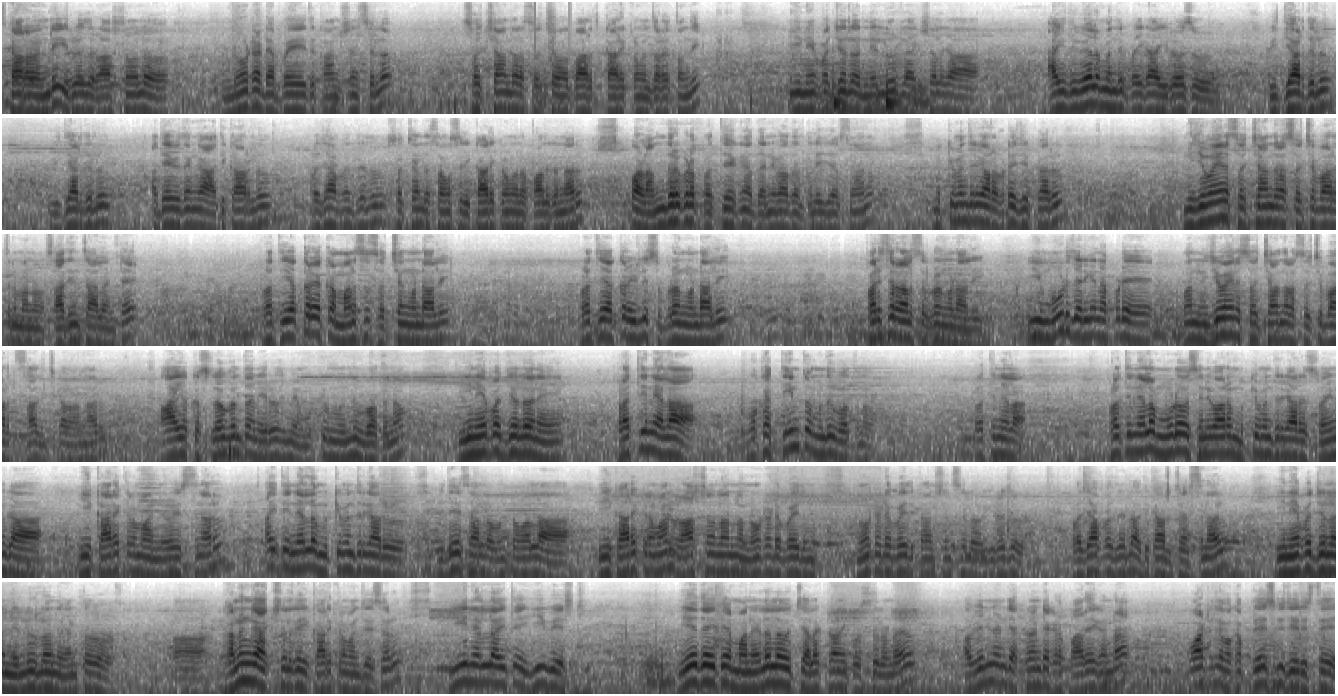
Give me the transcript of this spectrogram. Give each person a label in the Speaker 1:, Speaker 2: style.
Speaker 1: నమస్కారం అండి. ఈరోజు రాష్ట్రంలో నూట డెబ్బై ఐదు కాన్స్టిట్యున్సీలో స్వచ్ఛాంధ్ర స్వచ్ఛ భారత్ కార్యక్రమం జరుగుతుంది. ఈ నేపథ్యంలో నెల్లూరులో యాక్చువల్గా ఐదు వేల మందికి పైగా ఈరోజు విద్యార్థులు విద్యార్థులు అదేవిధంగా అధికారులు ప్రజాప్రతినిధులు స్వచ్ఛంద సంస్థలు ఈ కార్యక్రమంలో పాల్గొన్నారు. వాళ్ళందరూ కూడా ప్రత్యేకంగా ధన్యవాదాలు తెలియజేస్తున్నాను. ముఖ్యమంత్రి గారు ఒకటే చెప్పారు నిజమైన స్వచ్ఛాంధ్ర స్వచ్ఛ భారత్ను మనం సాధించాలంటే ప్రతి ఒక్కరి యొక్క మనసు స్వచ్ఛంగా ఉండాలి. ప్రతి ఒక్కరు ఇల్లు శుభ్రంగా ఉండాలి. పరిసరాలు శుభ్రంగా ఉండాలి. ఈ మూడు జరిగినప్పుడే మనం నిజమైన స్వచ్ఛాంధ్ర స్వచ్ఛ భారత్ సాధించగలమన్నారు. ఆ యొక్క స్లోగన్తో ఈరోజు మేము ముఖ్య ముందుకు పోతున్నాం. ఈ నేపథ్యంలోనే ప్రతి నెల ఒక థీమ్తో ముందుకు పోతున్నాం. ప్రతి నెల ప్రతి నెల మూడవ శనివారం ముఖ్యమంత్రి గారు స్వయంగా ఈ కార్యక్రమాన్ని నిర్వహిస్తున్నారు. అయితే ఈ నెలలో ముఖ్యమంత్రి గారు విదేశాల్లో ఉండటం వల్ల ఈ కార్యక్రమాన్ని రాష్ట్రంలో ఉన్న నూట డెబ్బై ఐదు నూట డెబ్బై ఐదు కాన్స్టిట్యున్సీలో ఈరోజు ప్రజాప్రతినిధులు అధికారులు చేస్తున్నారు. ఈ నేపథ్యంలో నెల్లూరులోని ఎంతో ఘనంగా యాక్చువల్గా ఈ కార్యక్రమం చేశారు. ఈ నెలలో అయితే ఈ వేస్ట్ ఏదైతే మన ఇళ్ళలో వచ్చే ఎలక్ట్రానిక్ వస్తువులు ఉన్నాయో అవన్నీ ఎక్కడంటే అక్కడ పారేయకుండా వాటిని ఒక ప్లేస్కి చేరిస్తే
